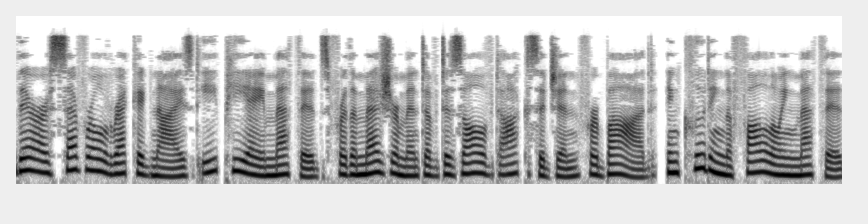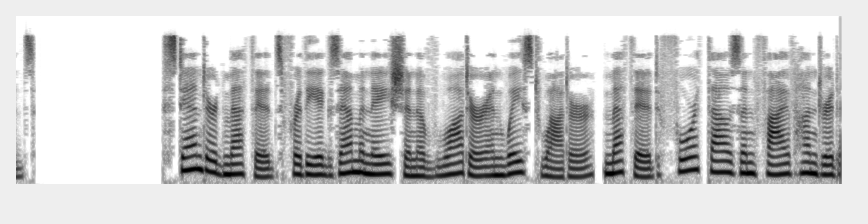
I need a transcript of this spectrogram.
There are several recognized EPA methods for the measurement of dissolved oxygen for BOD, including the following methods Standard methods for the examination of water and wastewater, method 4500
